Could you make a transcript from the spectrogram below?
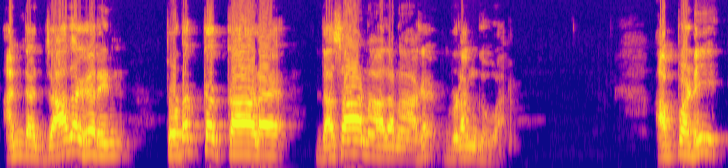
அந்த ஜாதகரின் தொடக்க கால தசாநாதனாக விளங்குவார். அப்படி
